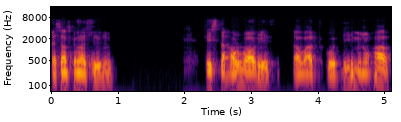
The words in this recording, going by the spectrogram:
með sanskanlæðsliðunum fyrsta hálfa árið þá var sko hímin og haf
